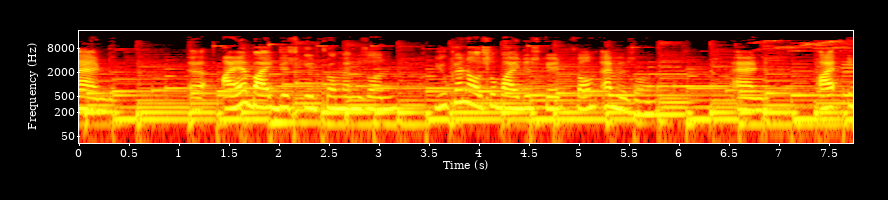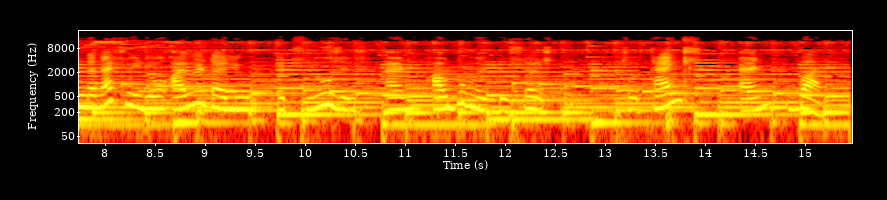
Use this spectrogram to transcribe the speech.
And uh, I have bought this kit from Amazon. You can also buy this kit from Amazon. And I, in the next video I will tell you its uses and how to make this telescope. So thanks and bye.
